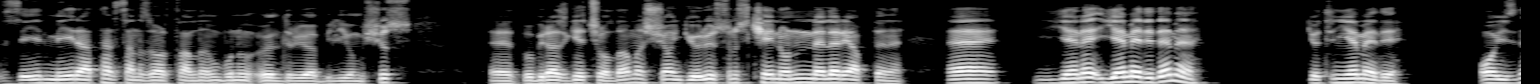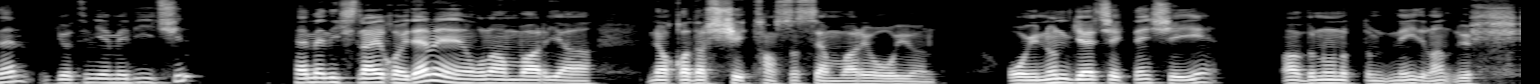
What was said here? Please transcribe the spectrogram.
zehir mehir atarsanız ortalığın bunu öldürüyor biliyormuşuz. Evet bu biraz geç oldu ama şu an görüyorsunuz Kano'nun neler yaptığını. He yene yemedi değil mi? Götün yemedi. O yüzden götün yemediği için hemen X-Ray'ı koy değil mi? Ulan var ya ne kadar şeytansın sen var ya oyun. Oyunun gerçekten şeyi adını unuttum. Neydi lan? Üf.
